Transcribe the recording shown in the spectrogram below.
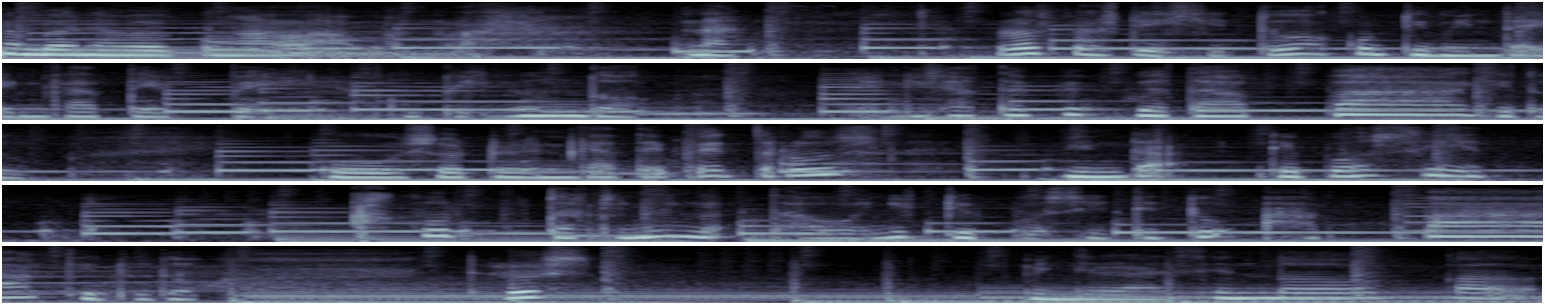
nambah-nambah pengalaman lah. Nah terus pas di situ aku dimintain KTP aku bingung tuh ini KTP buat apa gitu. Aku sodorin KTP terus minta deposit. Aku tadinya nggak tahu ini deposit itu apa gitu tuh terus menjelasin tuh kalau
